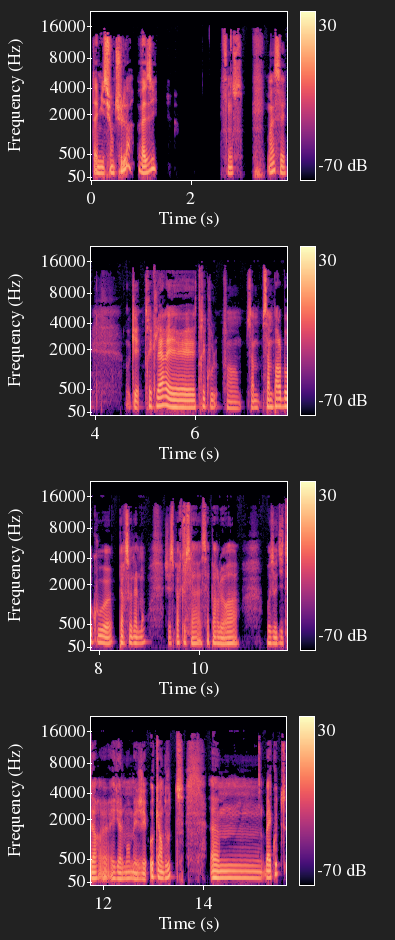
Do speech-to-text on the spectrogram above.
ta mission tu l'as, vas-y. Fonce. Ouais, c'est ok, très clair et très cool. Enfin, ça, ça me parle beaucoup euh, personnellement. J'espère que ça, ça parlera aux auditeurs euh, également, mais j'ai aucun doute. bah écoute,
